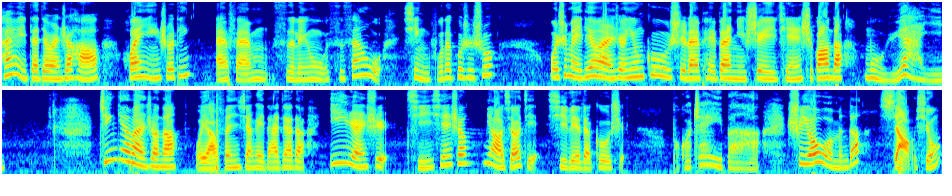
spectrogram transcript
嗨，大家晚上好，欢迎收听 FM 四零五四三五幸福的故事书。我是每天晚上用故事来陪伴你睡前时光的木鱼阿姨。今天晚上呢，我要分享给大家的依然是《奇先生妙小姐》系列的故事。不过这一本啊，是由我们的小熊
